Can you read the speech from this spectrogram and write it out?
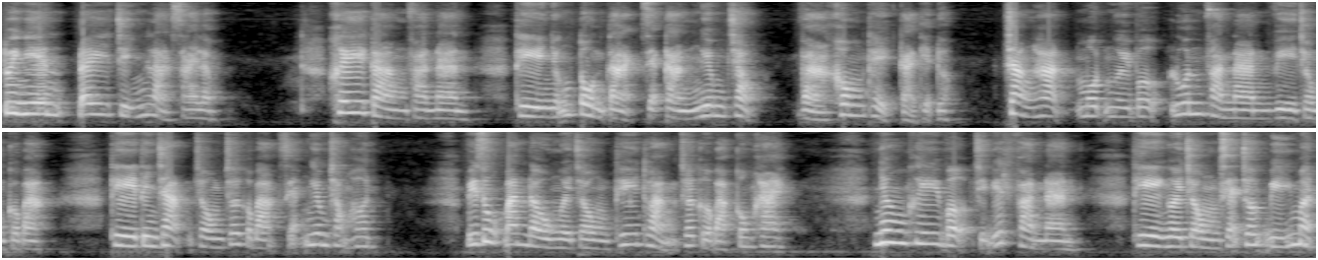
Tuy nhiên, đây chính là sai lầm. Khi càng phàn nàn, thì những tồn tại sẽ càng nghiêm trọng và không thể cải thiện được. Chẳng hạn, một người vợ luôn phàn nàn vì chồng cờ bạc thì tình trạng chồng chơi cờ bạc sẽ nghiêm trọng hơn. Ví dụ ban đầu người chồng thi thoảng chơi cờ bạc công khai, nhưng khi vợ chỉ biết phàn nàn thì người chồng sẽ chơi bí mật,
